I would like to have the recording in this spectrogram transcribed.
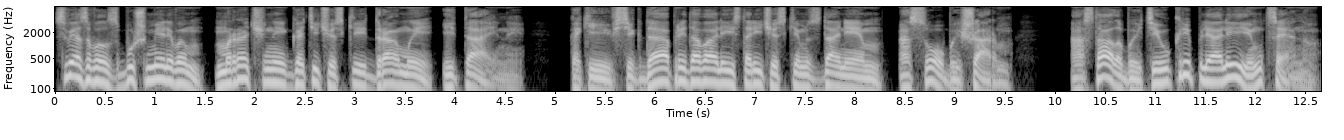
связывал с Бушмелевым мрачные готические драмы и тайны, какие всегда придавали историческим зданиям особый шарм, а стало быть, и укрепляли им цену.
